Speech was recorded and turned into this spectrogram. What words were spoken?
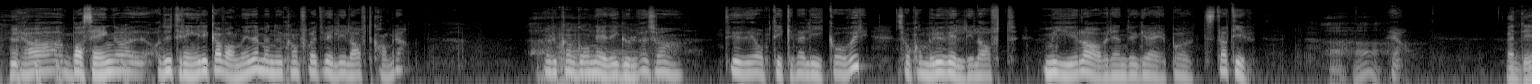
ja, basseng. Og, og, du trenger ikke ha vann i det, men du kan få et veldig lavt kamera. Når du kan gå nede i gulvet så til optikken er like over, så kommer du veldig lavt. Mye lavere enn du greier på et stativ. Aha. Ja. Men, det...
